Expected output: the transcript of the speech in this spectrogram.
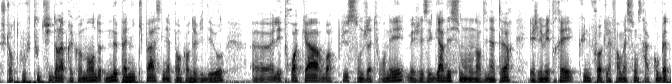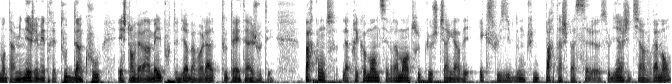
je te retrouve tout de suite dans la précommande, ne panique pas s'il n'y a pas encore de vidéo, euh, les trois quarts, voire plus, sont déjà tournés, mais je les ai gardés sur mon ordinateur et je les mettrai qu'une fois que la formation sera complètement terminée, je les mettrai toutes d'un coup et je t'enverrai un mail pour te dire, bah voilà, tout a été ajouté. Par contre, la précommande, c'est vraiment un truc que je tiens à garder exclusif, donc tu ne partages pas ce, ce lien, j'y tiens vraiment.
